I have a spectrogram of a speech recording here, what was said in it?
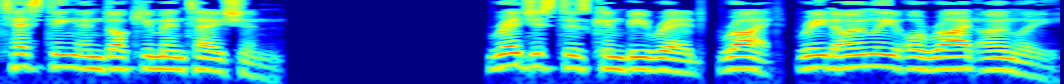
testing and documentation. Registers can be read, write, read-only or write-only.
